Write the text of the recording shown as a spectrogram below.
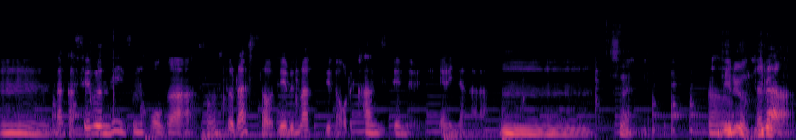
うん、なんかセブンデイズの方が、その人らしさは出るなっていうのは俺感じてんのよね、やりながら。うんうん、そうやね。うん。出るよね、色ただが。、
